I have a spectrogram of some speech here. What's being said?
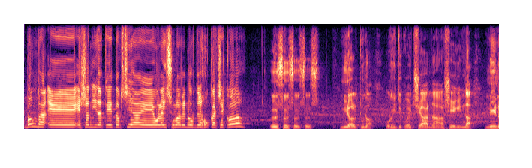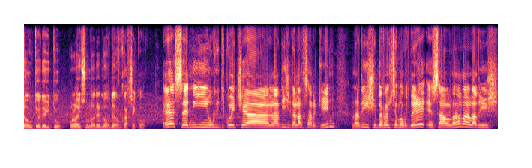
Bon, ba, e, esan didate etortzea e, olai solaren orde jokatzeko? Ez, ez, ez, ez. Ni altuna, urritiko etxean hasi eginda, ni naute deitu olai solaren orde jokatzeko. Ez, ni urritiko etxea ladiz galazarkin, ladiz berroizen orde, ez aldala ladiz.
